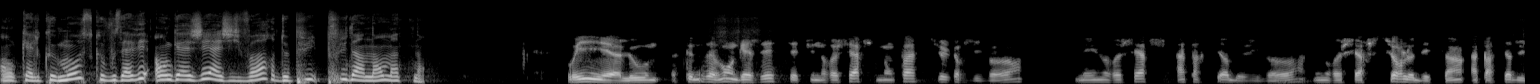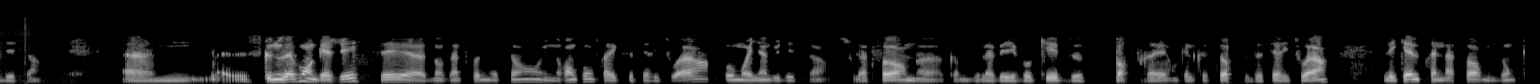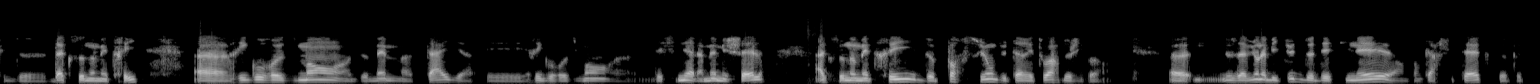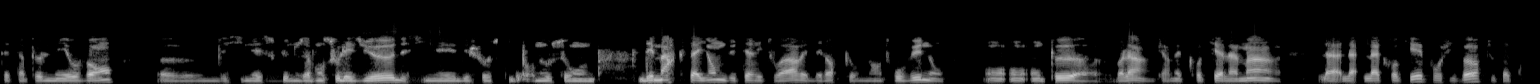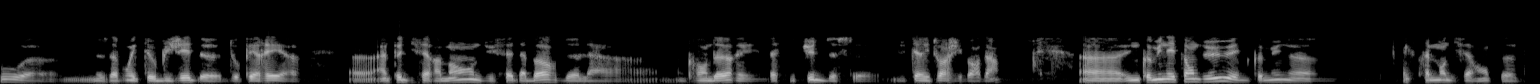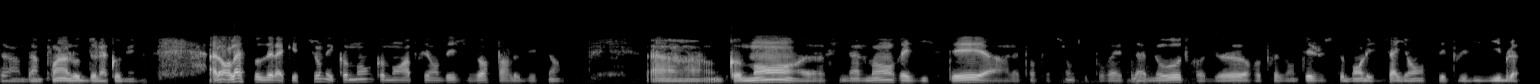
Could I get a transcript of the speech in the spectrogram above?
en quelques mots ce que vous avez engagé à Givor depuis plus d'un an maintenant? Oui, Lou, ce que nous avons engagé, c'est une recherche non pas sur Givor, mais une recherche à partir de Givor, une recherche sur le dessin à partir du dessin. Euh, ce que nous avons engagé, c'est euh, dans un premier temps une rencontre avec ce territoire au moyen du dessin, sous la forme, euh, comme vous l'avez évoqué, de portraits en quelque sorte de territoire, lesquels prennent la forme donc d'axonométrie, rigoureusement de même taille et rigoureusement dessinés à la même échelle, axonométrie de portions du territoire de Givor. Euh, nous avions l'habitude de dessiner en tant qu'architecte, peut-être un peu le nez au vent, euh, dessiner ce que nous avons sous les yeux, dessiner des choses qui pour nous sont des marques saillantes du territoire et dès lors qu'on en trouve une, on, on, on peut, euh, voilà, un carnet de croquis à la main, la, la, la, croquer pour Givor. Tout à coup, nous avons été obligés d'opérer un peu différemment du fait d'abord de la grandeur et vastitude de ce, du territoire givordin. une commune étendue et une commune extrêmement différente d'un point à l'autre de la commune. Alors là, se poser la question, mais comment comment appréhender Givor par le dessin? Euh, comment euh, finalement résister à la tentation qui pourrait être la nôtre de représenter justement les saillances les plus visibles.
